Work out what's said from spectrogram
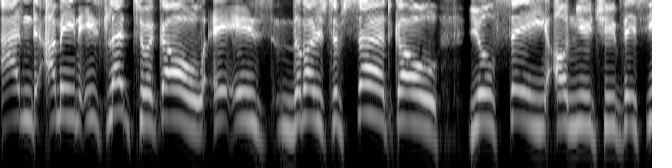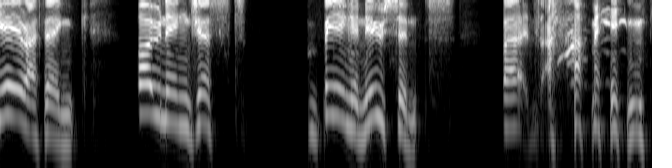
And I mean, it's led to a goal. It is the most absurd goal you'll see on YouTube this year, I think. Boning just being a nuisance. But I mean,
